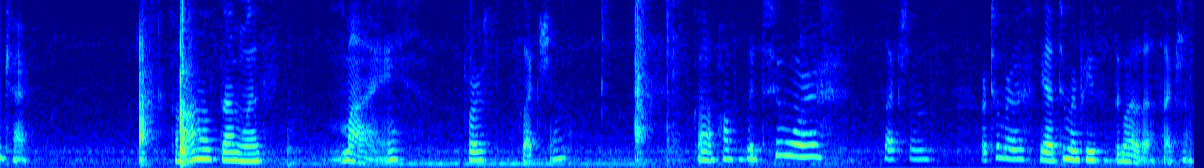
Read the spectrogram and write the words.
Okay. So I'm almost done with my first section. Got probably two more sections, or two more, yeah, two more pieces to go out of that section.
